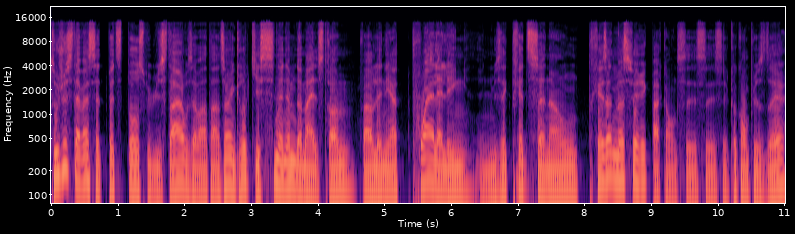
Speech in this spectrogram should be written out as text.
tout juste avant cette petite pause publicitaire, vous avez entendu un groupe qui est synonyme de Maelstrom, vers le néant, poil à la ligne, une musique très dissonante, très atmosphérique par contre, c'est le cas qu'on puisse dire.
